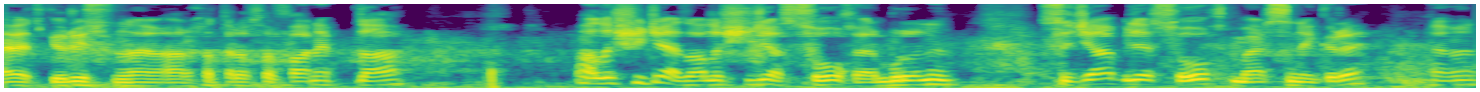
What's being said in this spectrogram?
Evet görüyorsunuz arka tarafta falan hep dağ. Alışacağız alışacağız. Soğuk yani buranın sıcağı bile soğuk Mersin'e göre. Hemen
